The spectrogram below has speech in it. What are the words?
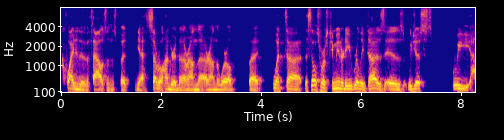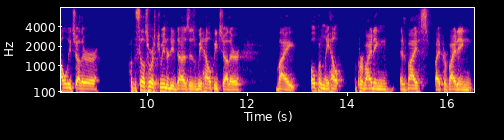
quite into the thousands, but yeah, several hundred around the around the world. But what uh, the Salesforce community really does is we just we hold each other. What the Salesforce community does is we help each other by openly help providing advice by providing.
